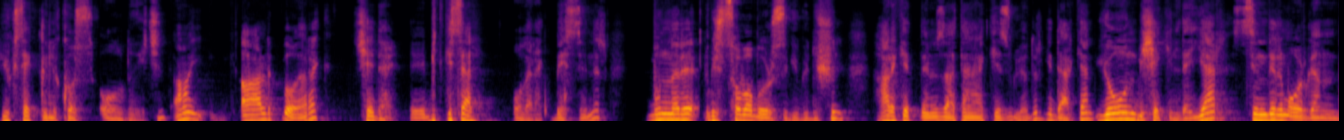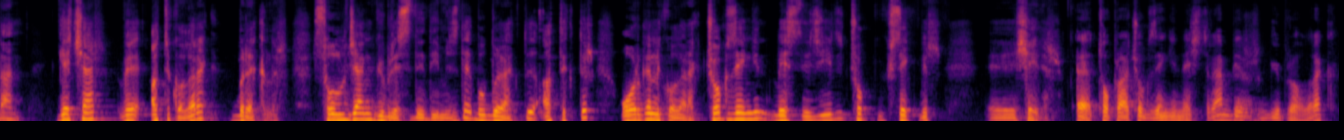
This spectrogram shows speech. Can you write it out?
yüksek glikoz olduğu için. Ama ağırlıklı olarak şeyde e, bitkisel olarak beslenir. Bunları bir soba borusu gibi düşün. Hareketlerini zaten herkes biliyordur. Giderken yoğun bir şekilde yer sindirim organından geçer ve atık olarak bırakılır. Solucan gübresi dediğimizde bu bıraktığı atıktır. Organik olarak çok zengin, besleyiciliği çok yüksek bir e, şeydir. Evet, toprağı çok zenginleştiren bir gübre olarak.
